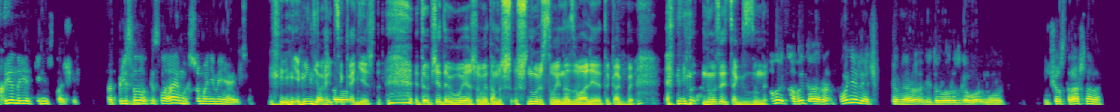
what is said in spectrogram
Хрен редкий не слащий. От пересадовки слагаемых сумма не меняется. Не меняется, что- конечно. Это вообще другое, что вы там ш- шнур свой назвали, это как бы не относится к зунер. Ну, Вы-то, вы-то р- поняли, о чем я веду разговор? Ну, ничего страшного.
